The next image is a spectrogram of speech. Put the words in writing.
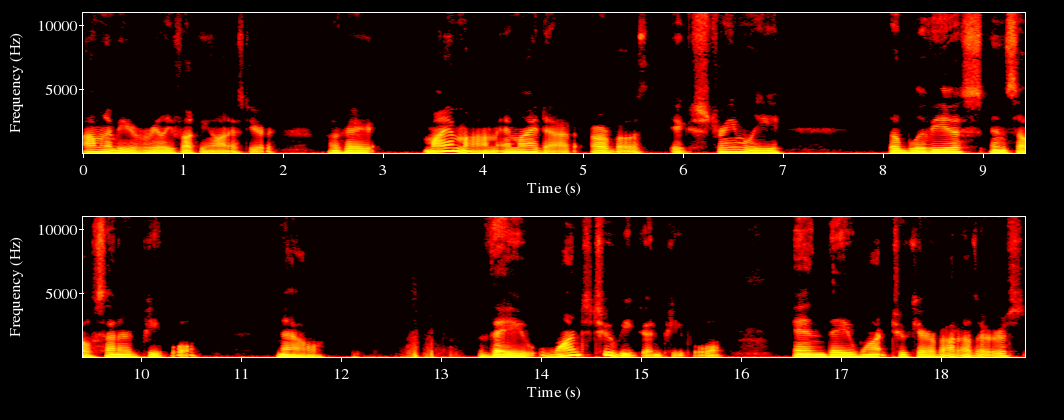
I'm going to be really fucking honest here. Okay? My mom and my dad are both extremely oblivious and self centered people. Now, they want to be good people and they want to care about others,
